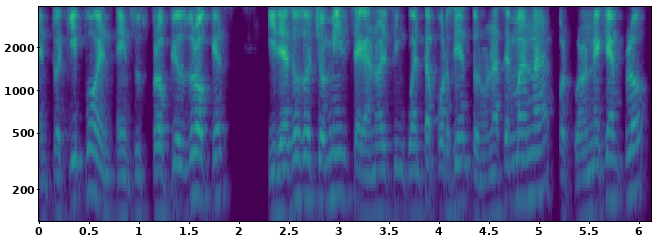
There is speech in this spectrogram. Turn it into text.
En tu equipo, en, en sus propios brokers, y de esos 8 mil se ganó el 50% en una semana, por poner un ejemplo,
